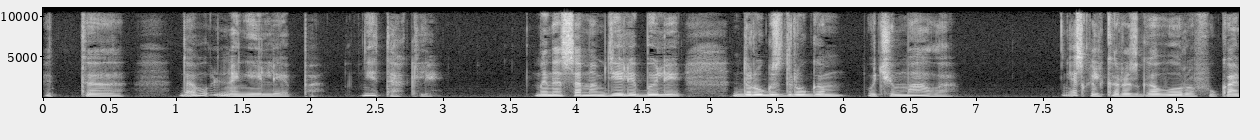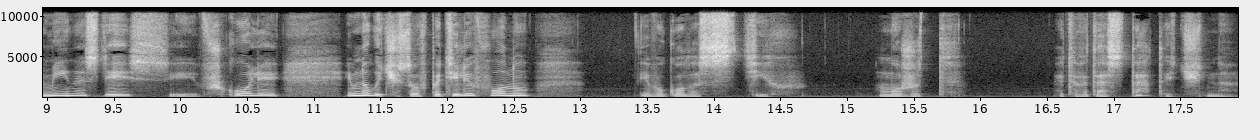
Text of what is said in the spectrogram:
Это довольно нелепо, не так ли? Мы на самом деле были друг с другом очень мало. Несколько разговоров у камина здесь и в школе, и много часов по телефону. Его голос стих. Может, этого достаточно?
